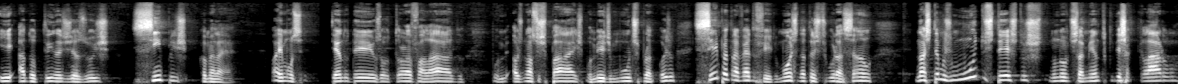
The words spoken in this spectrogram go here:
e a doutrina de Jesus simples como ela é. Olha, irmãos, tendo Deus outrora falado por, aos nossos pais, por meio de muitos, hoje, sempre através do Filho, o monte da transfiguração. Nós temos muitos textos no Novo Testamento que deixa claro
